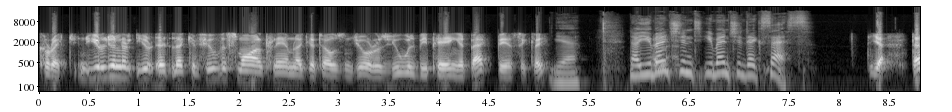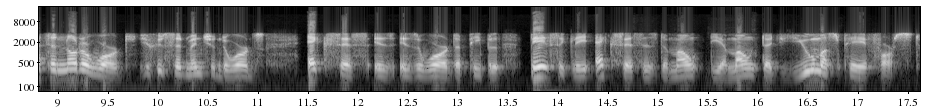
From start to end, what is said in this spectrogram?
Correct. You're, you're, you're, uh, like if you have a small claim like a thousand euros, you will be paying it back basically. Yeah. Now you uh, mentioned you mentioned excess. Yeah, that's another word. You said mentioned the words excess is, is a word that people basically excess is the amount the amount that you must pay first.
